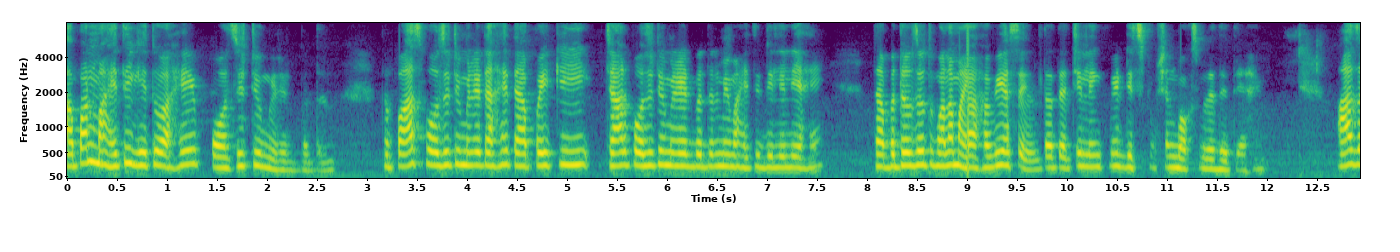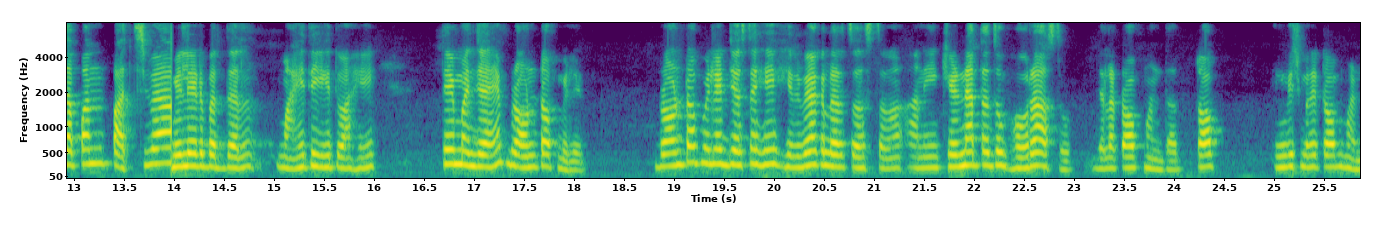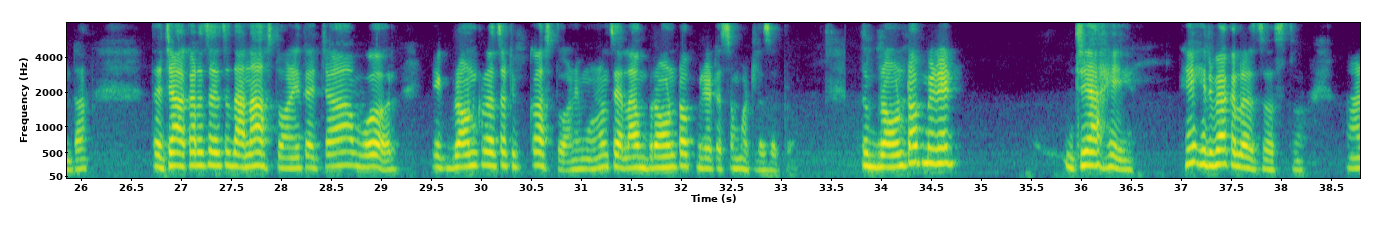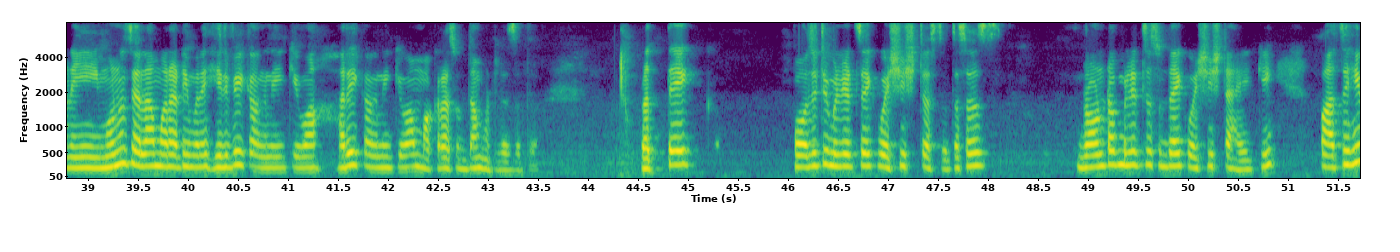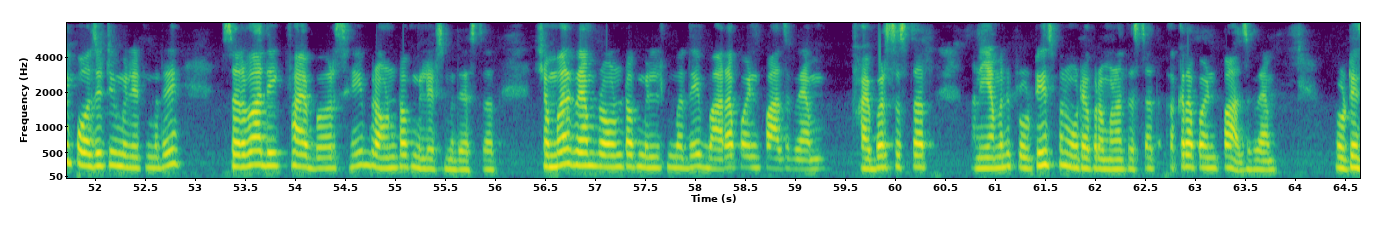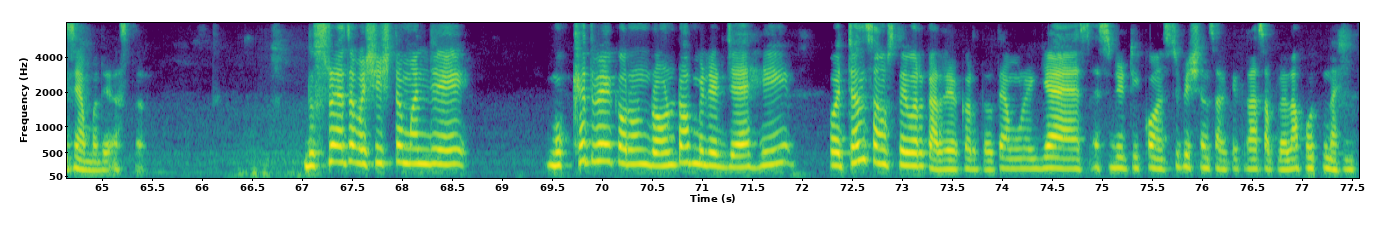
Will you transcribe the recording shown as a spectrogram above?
आपण माहिती घेतो आहे पॉझिटिव्ह मिलेटबद्दल तर पाच पॉझिटिव्ह मिलेट आहे त्यापैकी चार पॉझिटिव्ह मेरिटबद्दल मी माहिती दिलेली आहे. त्याबद्दल जर तुम्हाला माहिती हवी असेल तर त्याची लिंक मी डिस्क्रिप्शन बॉक्समध्ये देते आहे. आज आपण पाचव्या मिलेटबद्दल माहिती घेतो आहे ते म्हणजे आहे brown top millet brown top millet जे असतं हे हिरव्या कलरचं असतं आणि खेळण्याचा जो भोवरा असतो ज्याला टॉप म्हणतात टॉप इंग्लिशमध्ये टॉप म्हणतात त्याच्या आकाराचा याचा दाना असतो आणि त्याच्यावर एक ब्राऊन कलरचा टिपका असतो आणि म्हणूनच याला ब्राऊन टॉप मिलेट असं म्हटलं जातं. तर ब्राऊन टॉप मिलेट जे आहे हे हिरव्या कलरचं असतं. आणि म्हणूनच याला मराठीमध्ये हिरवी कंगणी किंवा हरी कंगणी किंवा मकरासुद्धा म्हटलं जातं. प्रत्येक पॉझिटिव्ह मिलेटचं एक वैशिष्ट्य असतं. तसंच ब्राऊन टॉप मिलेटचं सुद्धा एक वैशिष्ट्य आहे की पाचही पॉझिटिव्ह मिलेटमध्ये सर्वाधिक फायबर्स हे ब्राऊन टॉप मिलेट्समध्ये असतात. शंभर ग्रॅम ब्राऊन टॉप मिलेटमध्ये बारा पॉईंट पाच ग्रॅम फायबर्स असतात आणि यामध्ये प्रोटीन्स पण मोठ्या प्रमाणात असतात. अकरा पॉईंट पाच ग्रॅम प्रोटीन्स यामध्ये असतात. दुसरं याचं वैशिष्ट्य म्हणजे मुख्यत्वे करून ब्राऊन टॉप मिलेट जे आहे हे पचन संस्थेवर कार्य करतं. त्यामुळे गॅस ॲसिडिटी कॉन्स्टिपेशन सारखे त्रास आपल्याला होत नाही.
